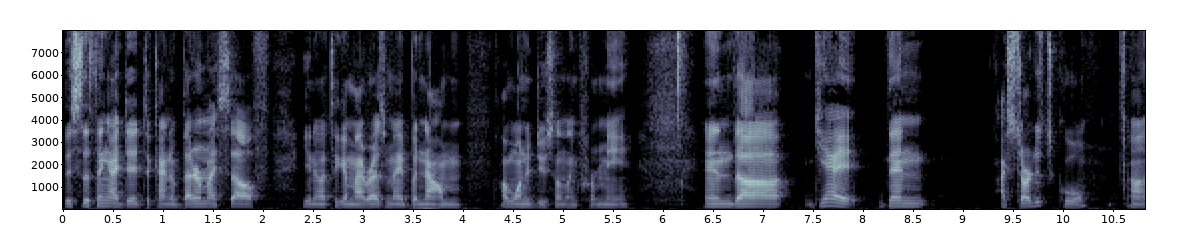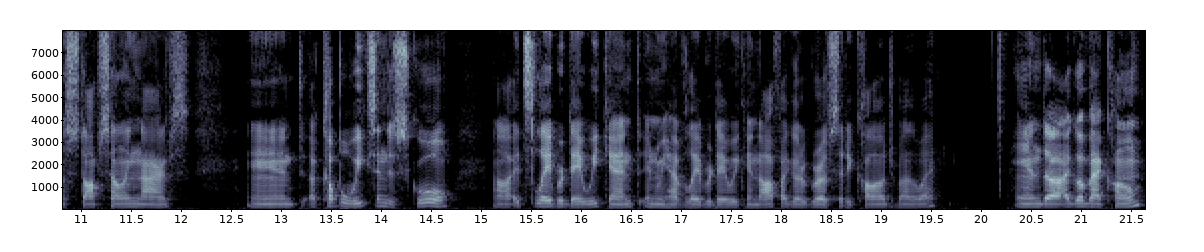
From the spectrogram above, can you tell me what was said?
this is the thing I did to kind of better myself, you know, to get my resume. But now I'm, I want to do something for me. And uh, yeah, then I started school, uh, stopped selling knives and a couple weeks into school, uh, it's Labor Day weekend, and we have Labor Day weekend off. I go to Grove City College, by the way, and uh, I go back home,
